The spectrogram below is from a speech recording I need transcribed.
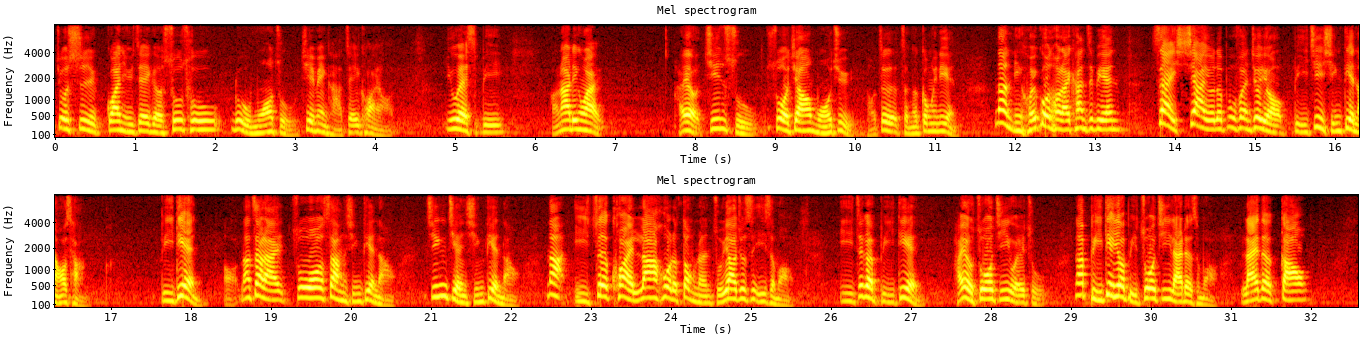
就是关于这个输出入模组界面卡这一块哦，USB 好，那另外还有金属塑胶模具哦，这个整个供应链。那你回过头来看这边，在下游的部分就有笔记型电脑厂、笔电哦，那再来桌上型电脑、精简型电脑。那以这块拉货的动能，主要就是以什么？以这个笔电还有桌机为主。那笔电又比桌机来的什么来的高？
